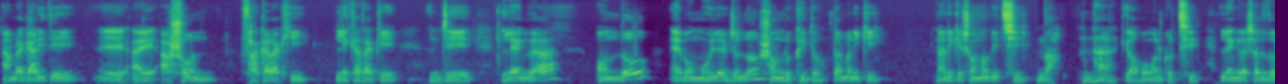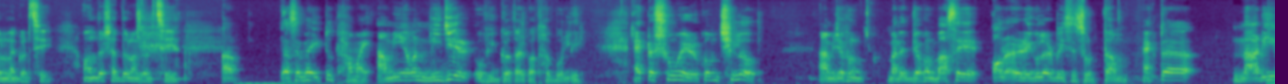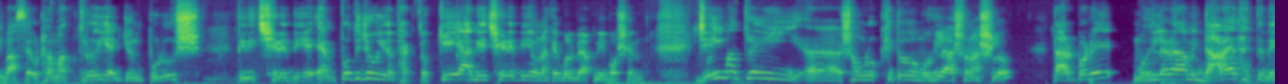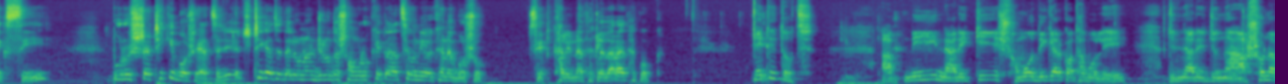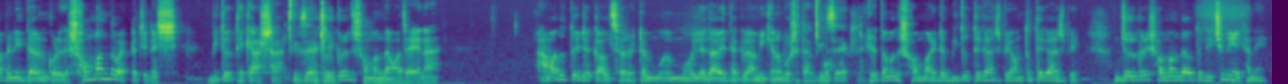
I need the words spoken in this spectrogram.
আমরা গাড়িতে আসন ফাঁকা রাখি লেখা থাকে যে ল্যাংরা অন্ধ এবং মহিলার জন্য সংরক্ষিত। তার মানে কি? নারীকে সম্মান দিচ্ছি? না। না কি অপমান করছি? ল্যাংরার সাথে তুলনা করছি অন্ধের সাথে তুলনা করছি। আসল ভাই একটু থামাই। আমি আমার নিজের অভিজ্ঞতার কথা বলি। একটা সময় এরকম ছিল আমি যখন মানে যখন বাসে রেগুলার বেসিস উঠতাম একটা নারী বাসে ওঠা মাত্রই একজন পুরুষ তিনি ছেড়ে দিয়ে প্রতিযোগিতা থাকতো। কে আগে ছেড়ে দিয়ে ওনাকে বলবে আপনি বসেন। যেই মাত্র এই সংরক্ষিত মহিলা আসন আসলো, তারপরে মহিলারা আমি দাঁড়ায় থাকতে দেখছি, পুরুষরা ঠিকই বসে আছে যে, ঠিক আছে, তাহলে ওনার জন্য তো সংরক্ষিত আছে, উনি ওইখানে বসুক। সিট খালি না থাকলে দাঁড়ায় থাকুক। এটাই তো হচ্ছে। আপনি নারীকে সম অধিকার কথা বলে যদি নারীর জন্য আসন আপনি নির্ধারণ করে দেন, সম্মান দেওয়া একটা জিনিস। ভিতর থেকে আসা. জোর করে তো সম্মান দেওয়া যায় না। আমাদের তো এটা কালচার একটা মহিলা দাঁড়িয়ে থাকলে আমি কেন বসে থাকব. এটা তো আমাদের সম্মান এটা ভিতর থেকে আসবে অন্তর থেকে আসবে। জোর করে সম্মান দেওয়া তো কিছু নেই এখানে।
